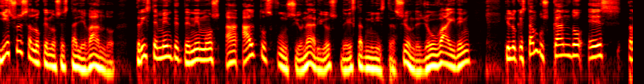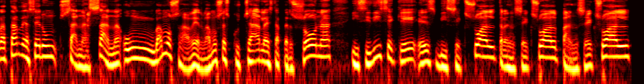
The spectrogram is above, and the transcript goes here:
Y eso es a lo que nos está llevando. Tristemente tenemos a altos funcionarios de esta administración de Joe Biden que lo que están buscando es tratar de hacer un sana sana, un vamos a ver, vamos a escucharle a esta persona y si dice que es bisexual, transexual, pansexual,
